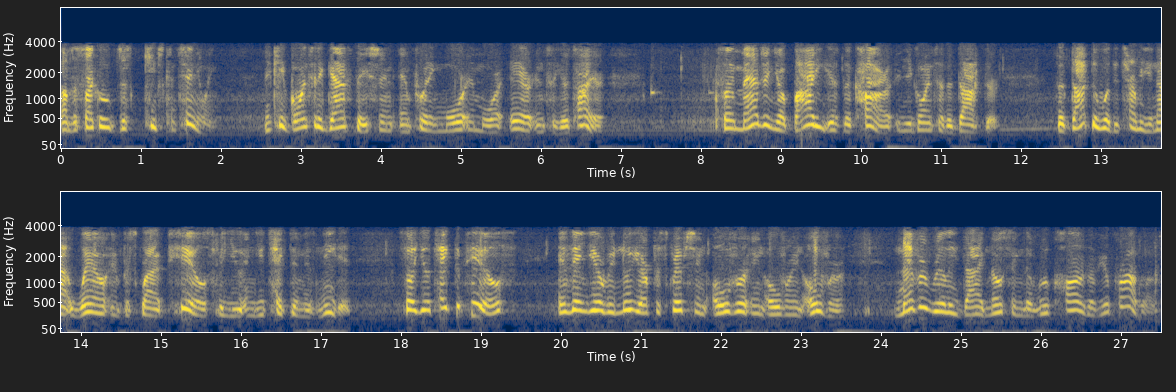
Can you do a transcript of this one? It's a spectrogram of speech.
um, the cycle just keeps continuing. You keep going to the gas station and putting more and more air into your tire. So imagine your body is the car and you're going to the doctor. The doctor will determine you're not well and prescribe pills for you and you take them as needed. So you'll take the pills and then you'll renew your prescription over and over and over, never really diagnosing the root cause of your problems.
